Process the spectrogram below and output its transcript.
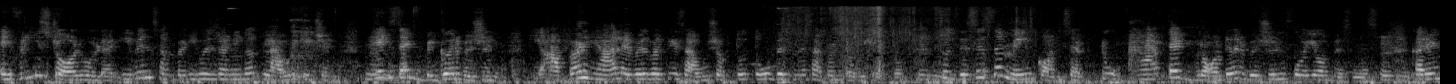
every stall holder even somebody who is running a cloud kitchen gets that bigger vision की आपण ह्या लेवलवरती जाऊ शकतो तो बिझनेस आपण करू शकतो. So this is the main concept to have that broader vision for your business. कारण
